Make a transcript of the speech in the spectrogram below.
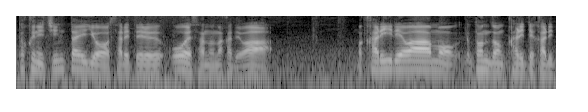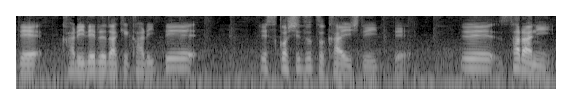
特に賃貸業をされている大家さんの中では、まあ、借り入れはもうどんどん借りて借りて借りれるだけ借りてで少しずつ返していってでさらに、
